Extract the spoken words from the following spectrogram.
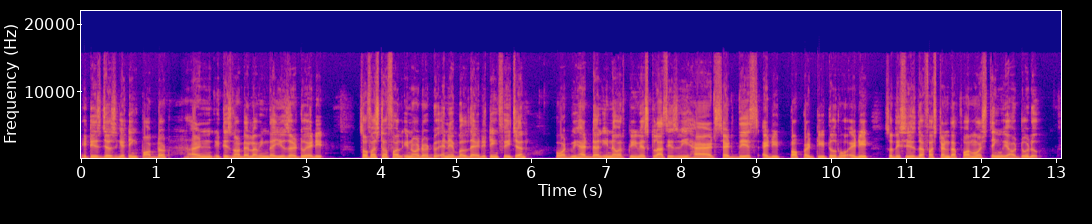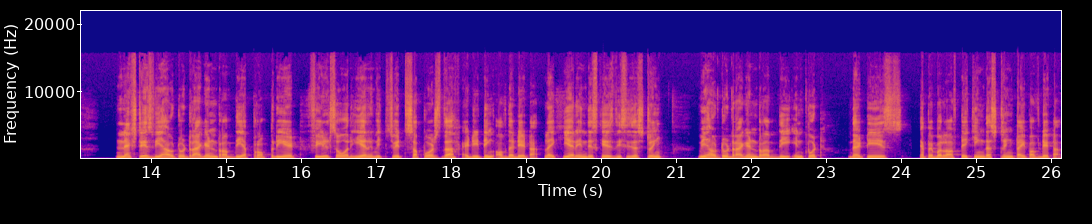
it is just getting popped out and it is not allowing the user to edit. So first of all, in order to enable the editing feature, what we had done in our previous class is we had set this edit property to row edit. So this is the first and the foremost thing we have to do. Next is we have to drag and drop the appropriate fields over here which, which supports the editing of the data. Like here in this case, this is a string. We have to drag and drop the input that is capable of taking the string type of data.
